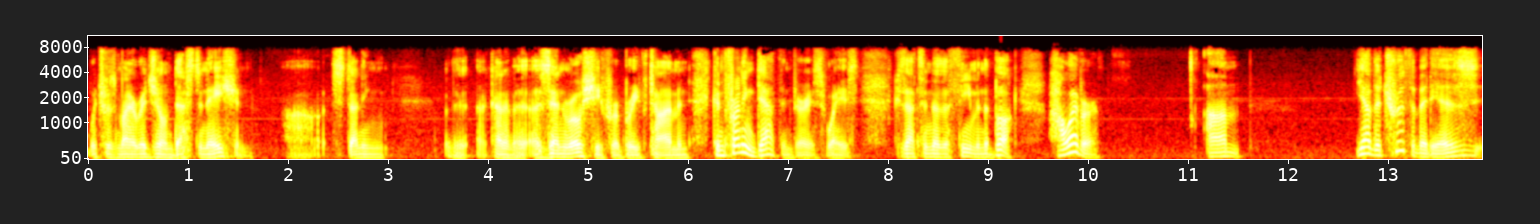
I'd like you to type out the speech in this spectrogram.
which was my original destination, uh, studying a, a kind of a, a Zen Roshi for a brief time and confronting death in various ways, because that's another theme in the book. However, um, yeah, the truth of it is,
